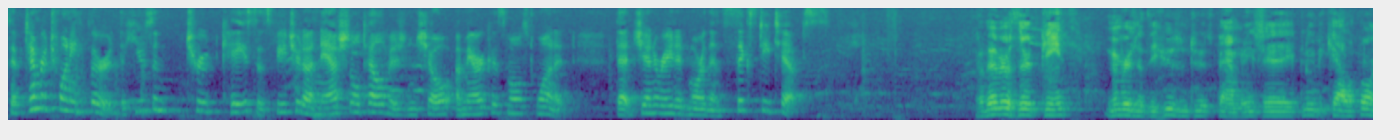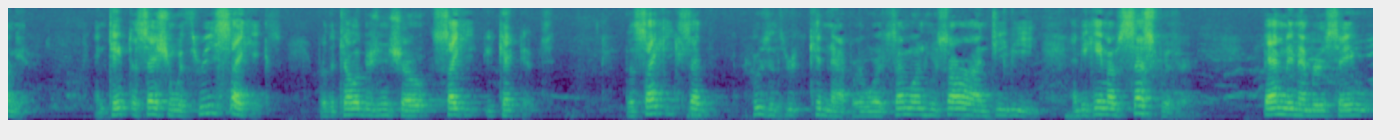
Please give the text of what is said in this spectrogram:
September 23rd, the Huisentruit case is featured on national television show America's Most Wanted that generated more than 60 tips. November 13th, members of the Huisentruit family say they flew to California and taped a session with three psychics for the television show Psychic Detectives. The psychic said Huisentruit kidnapper was someone who saw her on TV and became obsessed with her. Family members say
